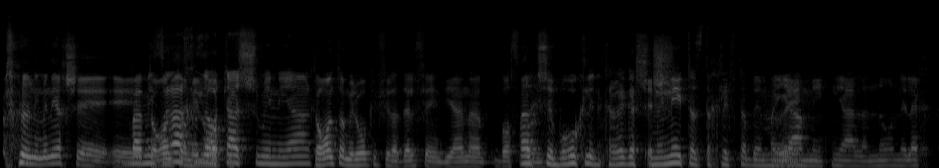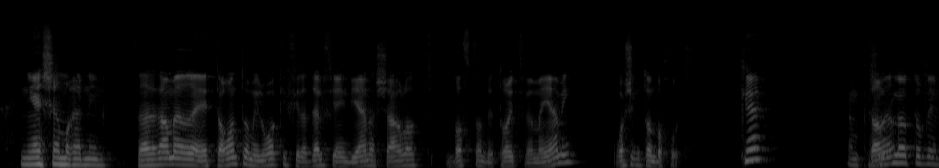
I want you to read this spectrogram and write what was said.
אני מניח שטורונטו, במזרח זה אותה שמיניה. טורונטו, מילווקי, פילדלפיה, אינדיאנה, בוסטון. רק שברוקלין כרגע שמינית, אז תחליף אותה במיאמי. יאללה, נו, נלך, נהיה שמרנים. זאת אומרת, אתה אומר אה, טורונטו, מילווקי, פילדלפיה, אינדיאנה, שרלוט, בוסטון, דטרויט ומיאמי, וושינגטון בחוץ. כן, הם פשוט לא טובים.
